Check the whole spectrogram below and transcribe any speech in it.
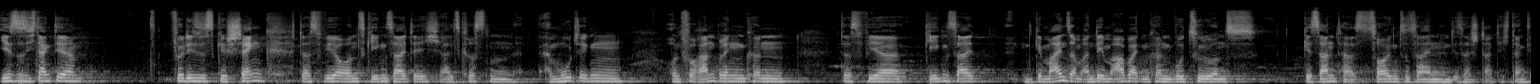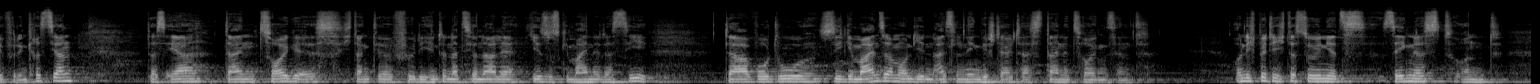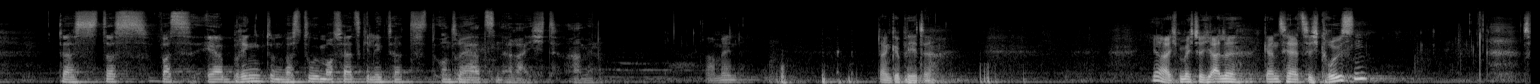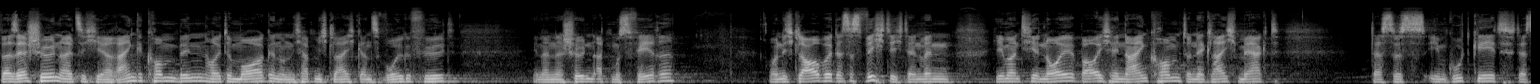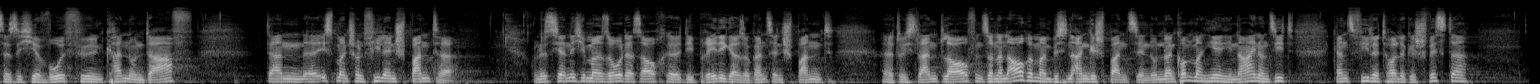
Jesus, ich danke dir für dieses Geschenk, dass wir uns gegenseitig als Christen ermutigen und voranbringen können, dass wir gegenseitig gemeinsam an dem arbeiten können, wozu du uns gesandt hast, Zeugen zu sein in dieser Stadt. Ich danke dir für den Christian, dass er dein Zeuge ist. Ich danke dir für die internationale Jesusgemeinde, dass sie da, wo du sie gemeinsam und jeden Einzelnen hingestellt hast, deine Zeugen sind. Und ich bitte dich, dass du ihn jetzt segnest und dass das, was er bringt und was du ihm aufs Herz gelegt hast, unsere Herzen erreicht. Amen. Amen. Danke, Peter. Ja, ich möchte euch alle ganz herzlich grüßen. Es war sehr schön, als ich hier reingekommen bin heute Morgen und ich habe mich gleich ganz wohl gefühlt in einer schönen Atmosphäre. Und ich glaube, das ist wichtig, denn wenn jemand hier neu bei euch hineinkommt und er gleich merkt, dass es ihm gut geht, dass er sich hier wohlfühlen kann und darf, dann äh, ist man schon viel entspannter. Und es ist ja nicht immer so, dass auch äh, die Prediger so ganz entspannt äh, durchs Land laufen, sondern auch immer ein bisschen angespannt sind. Und dann kommt man hier hinein und sieht ganz viele tolle Geschwister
